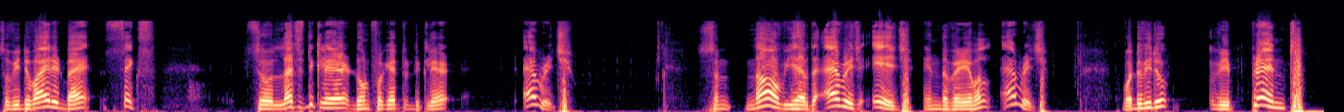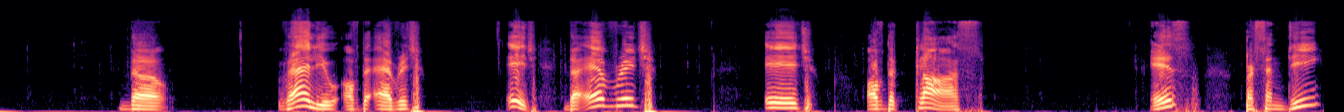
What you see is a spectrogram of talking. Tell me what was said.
So we divide it by 6. So let's declare, don't forget to declare average. So now we have the average age in the variable average. What do we do? We print the value of the average age. The average age of the class is percent %d.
